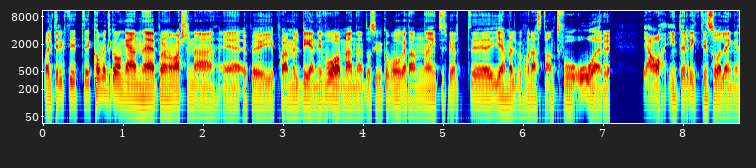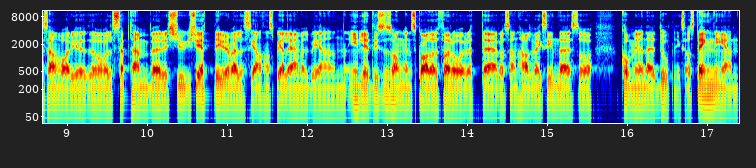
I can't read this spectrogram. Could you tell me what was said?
har inte riktigt kommit igång än på de här matcherna uppe på MLB-nivå, men då ska vi komma ihåg att han har inte spelat i MLB på nästan två år. Ja, inte riktigt så länge sedan var det ju. Det var väl september 2021 blir det väl senast han spelade i MLB. Han inledde ju säsongen skadad förra året där och sen halvvägs in där så kom ju den där dopningsavstängningen.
